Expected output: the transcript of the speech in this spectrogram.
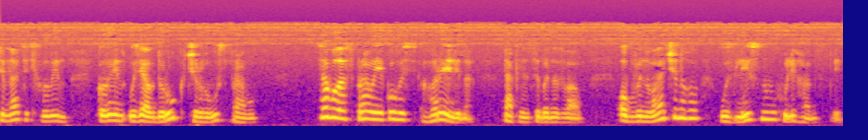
17 хвилин, коли він узяв до рук чергову справу. Це була справа якогось Гореліна, так він себе назвав, обвинуваченого у злісному хуліганстві.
